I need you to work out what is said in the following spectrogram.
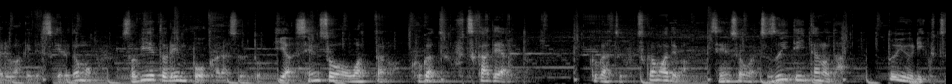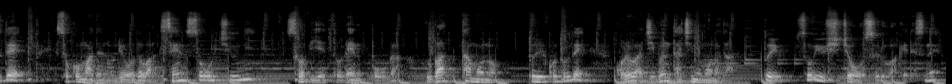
えるわけですけれどもソビエト連邦からするといや戦争は終わったの。は9月2日であると。9月2日までは戦争が続いていたのだという理屈でそこまでの領土は戦争中にソビエト連邦が奪ったものということでこれは自分たちのものだというそういう主張をするわけですね。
